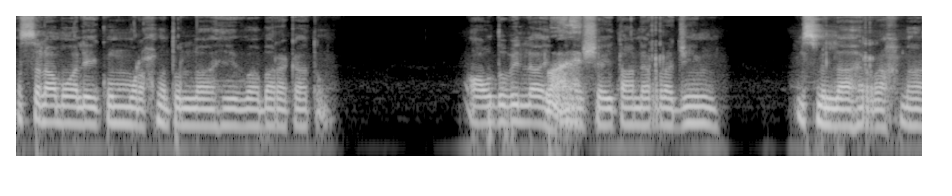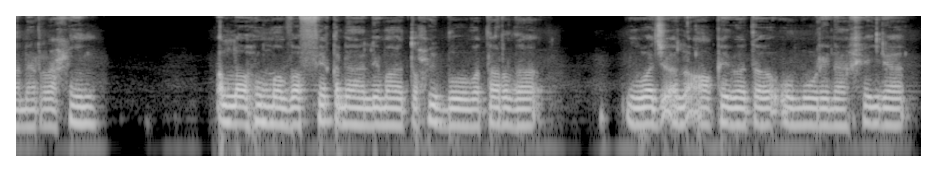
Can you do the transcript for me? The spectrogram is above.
السلام علیکم ورحمۃ اللہ وبرکاتہ۔ اعوذ باللہ من الشیطان الرجیم۔ بسم اللہ الرحمن الرحیم۔ اللہم وفقنا لما تحب و ترضى واجعل عاقبت امورنا خیرا۔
